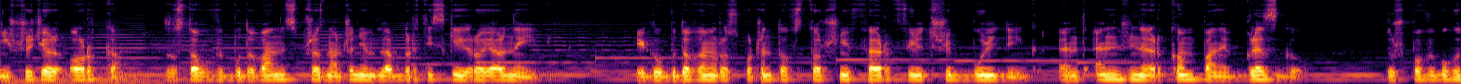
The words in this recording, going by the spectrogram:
Niszczyciel Orkan został wybudowany z przeznaczeniem dla brytyjskiej Royal Navy. Jego budowę rozpoczęto w stoczni Fairfield Shipbuilding and Engineer Company w Glasgow tuż po wybuchu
